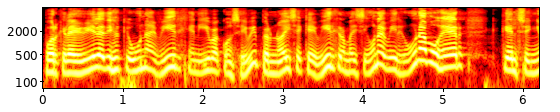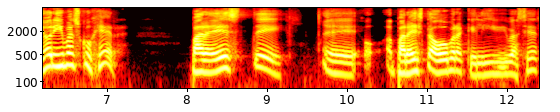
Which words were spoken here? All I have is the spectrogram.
Porque la Biblia dijo que una virgen iba a concebir, pero no dice que virgen, me dice una virgen, una mujer que el Señor iba a escoger para, este, eh, para esta obra que él iba a hacer,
